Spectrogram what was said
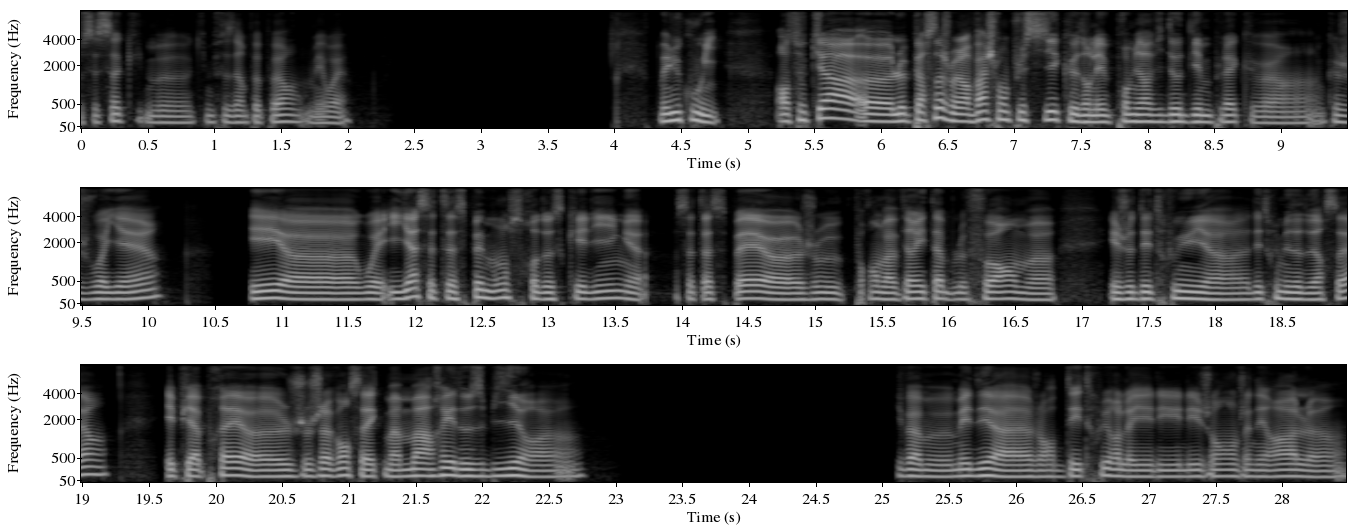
C'est ça qui me, qui me faisait un peu peur, mais ouais. Mais du coup, oui. En tout cas, le personnage m'a l'air vachement plus stylé que dans les premières vidéos de gameplay que, que je voyais. Et ouais, il y a cet aspect monstre de scaling, cet aspect je prends ma véritable forme et je détruis, détruis mes adversaires. Et puis après, j'avance avec ma marée de sbires qui va m'aider à genre détruire les, les, gens en général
